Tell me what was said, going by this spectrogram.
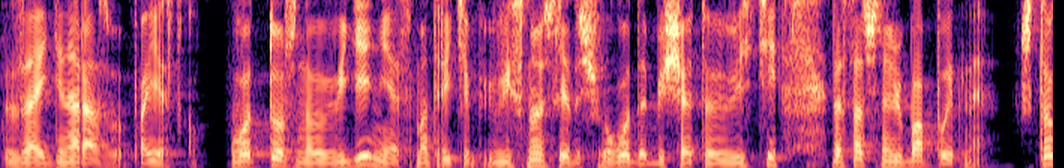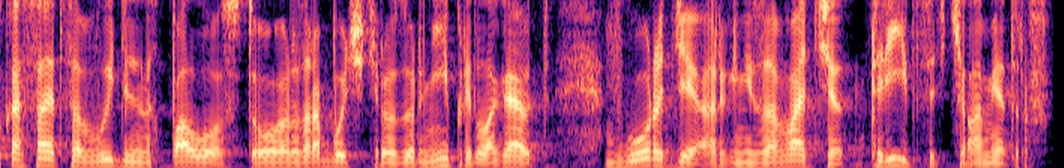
за единоразовую поездку. Вот тоже нововведение, смотрите, весной следующего года обещают его ввести, достаточно любопытное. Что касается выделенных полос, то разработчики Росдурни предлагают в городе организовать 30 километров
